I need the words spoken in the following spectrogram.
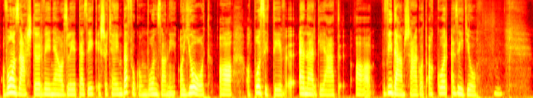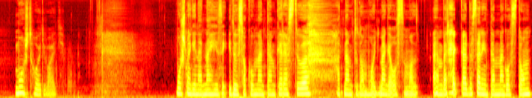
a vonzás törvénye az létezik, és hogyha én be fogom vonzani a jót, a, a pozitív energiát, a vidámságot, akkor ez így jó. Most hogy vagy? Most megint egy nehéz időszakon mentem keresztül, hát nem tudom, hogy megeosztom az emberekkel, de szerintem megosztom,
